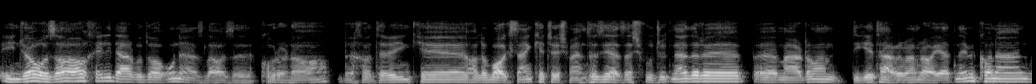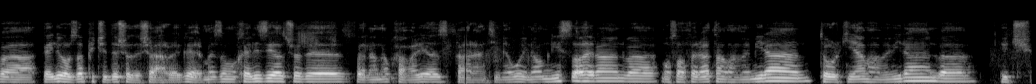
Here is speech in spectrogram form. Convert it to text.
اینجا اوضاع خیلی درب و داغونه از لحاظ کرونا به خاطر اینکه حالا واکسن که چشم اندازی ازش وجود نداره مردم هم دیگه تقریبا رعایت نمی‌کنن و خیلی اوضاع پیچیده شده. شهرهای قرمزمون خیلی زیاد شده. فعلا هم خبری از قرنطینه و اینام نیست ظاهرا و مسافرت هم همه میرن. ترکیه هم همه میرن و هیچ.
